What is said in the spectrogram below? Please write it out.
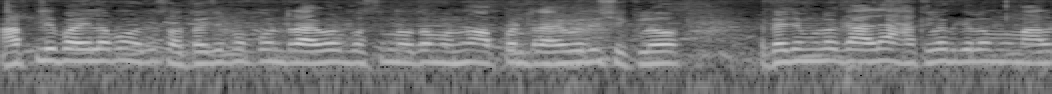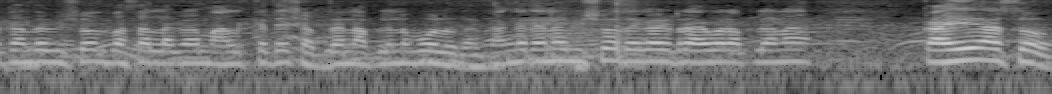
आपली बाईला पण होती. स्वतःची पण कोण ड्रायव्हर बसून नव्हता म्हणून आपण ड्रायव्हरही शिकलो. त्याच्यामुळे गाड्या हाकलत गेलो. मग मालकांचा विश्वास बसायला लागला. मालक त्या शब्दाने आपल्याला बोलवतात. कारण का त्यांना विश्वास आहे का ड्रायव्हर आपल्याला काही असो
